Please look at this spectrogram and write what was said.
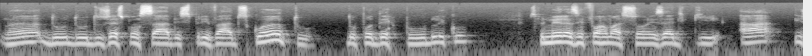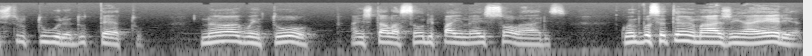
né, do, do, dos responsáveis privados quanto do poder público. As primeiras informações é de que a estrutura do teto não aguentou a instalação de painéis solares. Quando você tem uma imagem aérea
